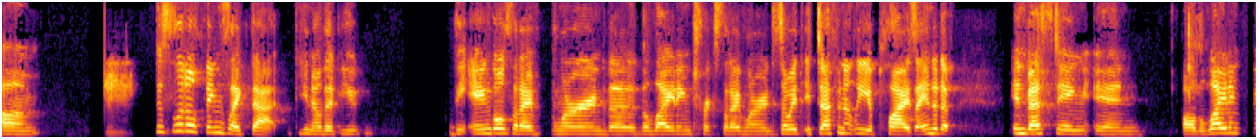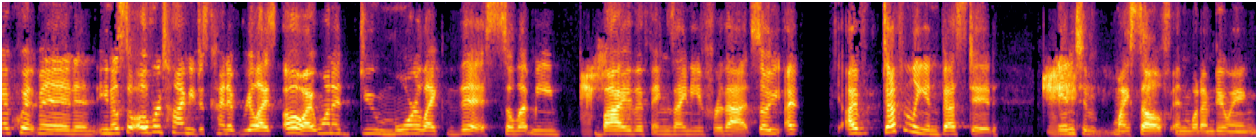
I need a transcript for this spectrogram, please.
Um, just little things like that, you know, that you, the angles that I've learned, the the lighting tricks that I've learned. So it, it definitely applies. I ended up investing in all the lighting equipment and you know so over time you just kind of realize oh i want to do more like this so let me mm. buy the things i need for that so I, i've definitely invested. Mm-hmm. into myself and what i'm doing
